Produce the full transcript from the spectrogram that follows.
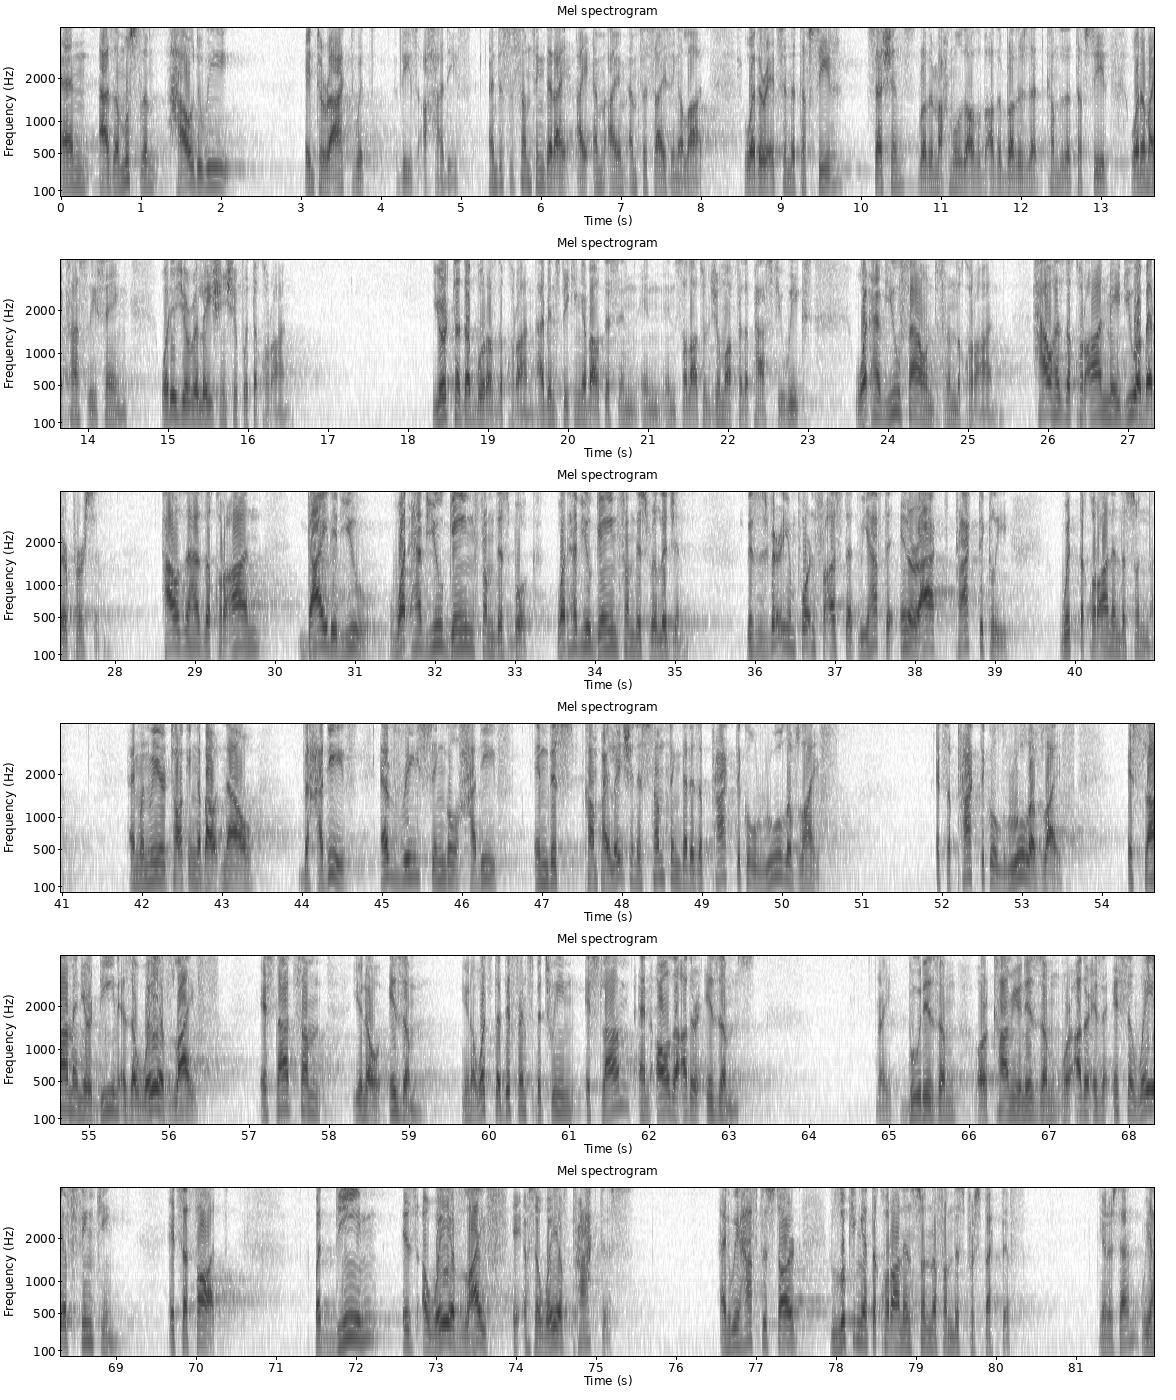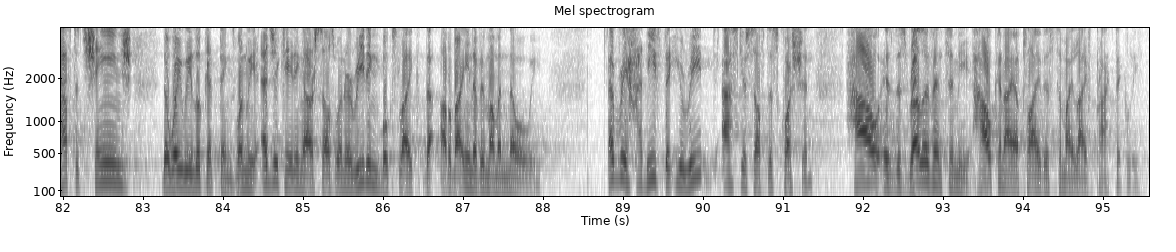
And as a Muslim, how do we interact with these ahadith? And this is something that I, I, am, I am emphasizing a lot. Whether it's in the tafsir sessions, Brother Mahmoud, all the other brothers that come to the tafsir, what am I constantly saying? What is your relationship with the Quran? Your tadabbur of the Quran. I've been speaking about this in, in, in Salatul Jummah for the past few weeks. What have you found from the Quran? How has the Quran made you a better person? How has the Quran guided you? What have you gained from this book? What have you gained from this religion? This is very important for us that we have to interact practically with the Quran and the Sunnah. And when we are talking about now the hadith, every single hadith in this compilation is something that is a practical rule of life. It's a practical rule of life. Islam and your deen is a way of life. It's not some, you know, ism. You know, what's the difference between Islam and all the other isms? Right? Buddhism or communism or other ism. It's a way of thinking. It's a thought. But deen is a way of life. It's a way of practice. And we have to start looking at the Quran and Sunnah from this perspective. You understand? We have to change the way we look at things. When we're educating ourselves, when we're reading books like the Arba'in of Imam al-Nawawi, every hadith that you read, ask yourself this question. How is this relevant to me? How can I apply this to my life practically?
